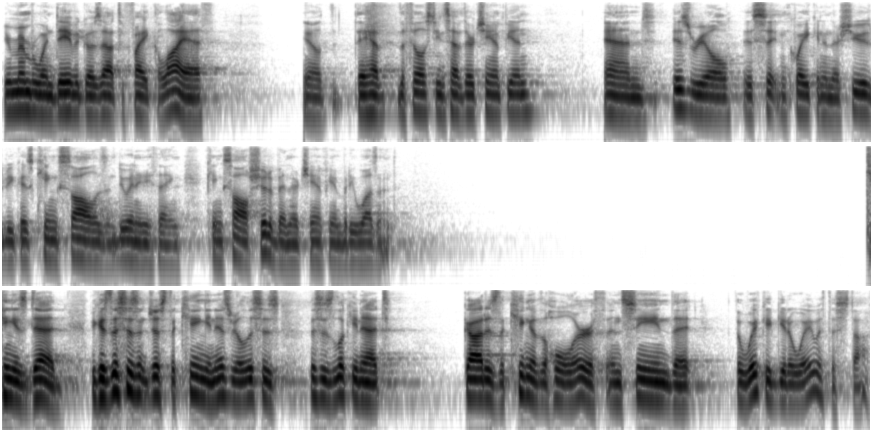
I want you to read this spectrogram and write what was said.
You remember when David goes out to fight Goliath, you know, they have the Philistines have their champion, and Israel is sitting quaking in their shoes because King Saul isn't doing anything. King Saul should have been their champion, but he wasn't. King is dead. Because this isn't just the king in Israel, this is, this is looking at God as the king of the whole earth and seeing that the wicked get away with this stuff.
